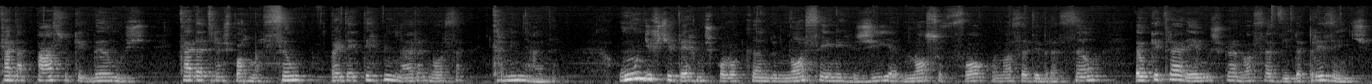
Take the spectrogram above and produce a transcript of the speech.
Cada passo que damos, cada transformação vai determinar a nossa caminhada. Onde estivermos colocando nossa energia, nosso foco, nossa vibração, é o que traremos para a nossa vida presente.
